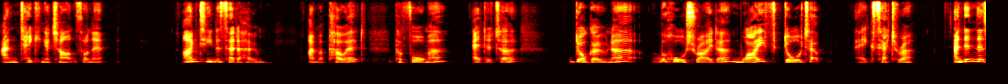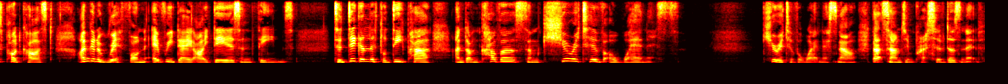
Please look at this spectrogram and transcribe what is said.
and taking a chance on it. I'm Tina Sederholm. I'm a poet, performer, editor, dog owner, horse rider, wife, daughter, etc. And in this podcast, I'm going to riff on everyday ideas and themes to dig a little deeper and uncover some curative awareness. Curative awareness. Now, that sounds impressive, doesn't it?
